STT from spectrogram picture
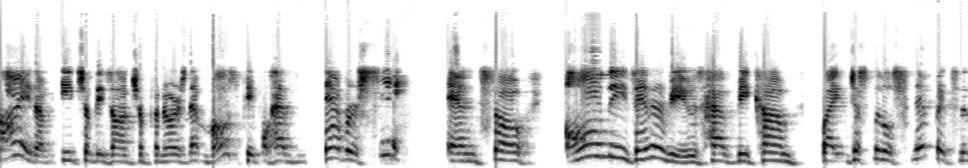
side of each of these entrepreneurs that most people have never seen. And so all these interviews have become like just little snippets that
